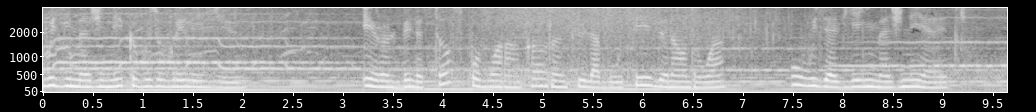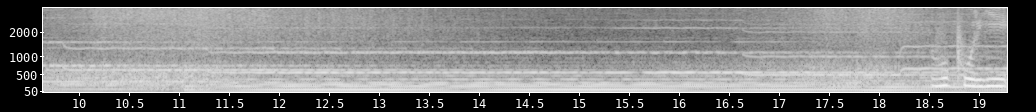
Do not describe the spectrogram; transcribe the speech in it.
Vous imaginez que vous ouvrez les yeux et relevez le torse pour voir encore un peu la beauté de l'endroit où vous aviez imaginé être. Vous pourriez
